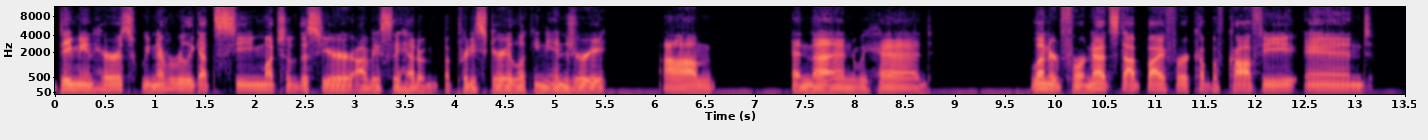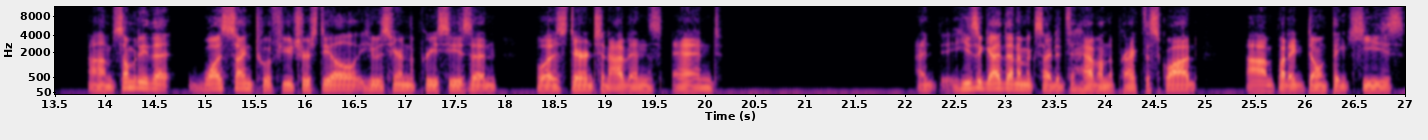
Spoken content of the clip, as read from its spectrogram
Damien Harris. We never really got to see much of this year. Obviously, had a, a pretty scary looking injury. Um, and then we had Leonard Fournette stop by for a cup of coffee and um, somebody that was signed to a futures deal. He was here in the preseason was Darrynton Evans, and he's a guy that I'm excited to have on the practice squad. Um, but I don't think he's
